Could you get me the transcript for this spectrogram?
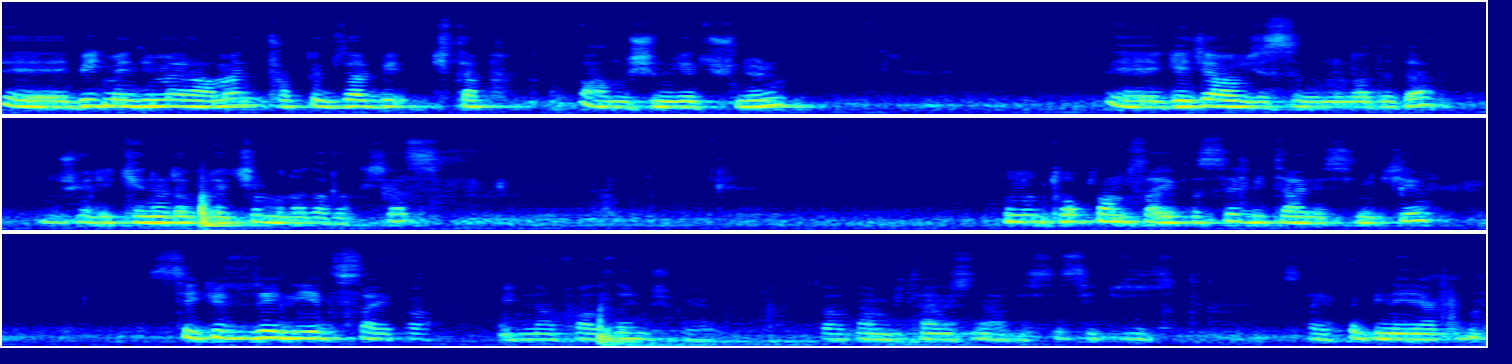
e, bilmediğime rağmen çok da güzel bir kitap almışım diye düşünüyorum. E, Gece Avcısı bunun adı da. Bunu şöyle kenara bırakayım. Buna da bakacağız. Bunun toplam sayfası bir tanesininki 857 sayfa. Binden fazlaymış bu. Zaten bir tanesi neredeyse 800 sayfa. Bine yakın.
